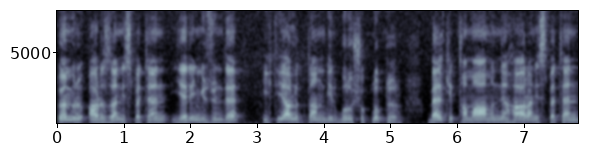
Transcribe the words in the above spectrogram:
ömrü arza nispeten yerin yüzünde ihtiyarlıktan bir buruşukluktur. Belki tamamı nehara nispeten e,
